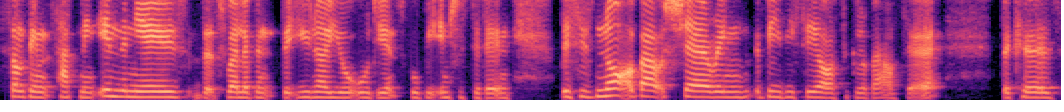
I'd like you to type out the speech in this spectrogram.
something that's happening in the news that's relevant that you know your audience will be interested in. This is not about sharing the bbc article about it because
